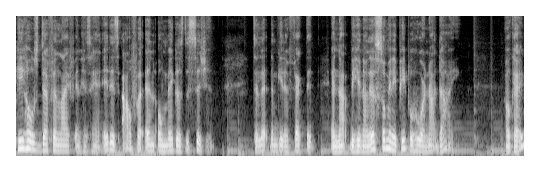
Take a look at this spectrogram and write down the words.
He holds death and life in his hand. It is Alpha and Omega's decision to let them get infected and not be here. Now, there's so many people who are not dying. Okay?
